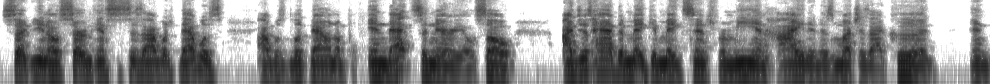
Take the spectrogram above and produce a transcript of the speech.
so, you know, certain instances I was that was I was looked down upon in that scenario. So I just had to make it make sense for me and hide it as much as I could and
